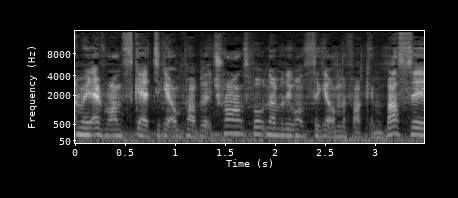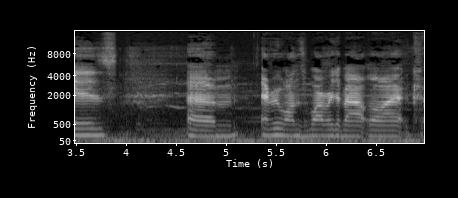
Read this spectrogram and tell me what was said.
I mean, everyone's scared to get on public transport. Nobody wants to get on the fucking buses. Um, everyone's worried about like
